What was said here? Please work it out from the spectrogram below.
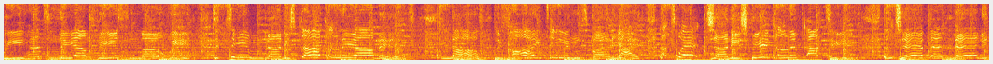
Naf wieħed li jem fismawit Titimbra nishtaq li għamilt Naf li fħajt insbaljajt La tweġġa nixbik li mkattif Il-ġebel li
